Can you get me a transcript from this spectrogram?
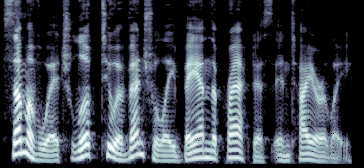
some of which look to eventually ban the practice entirely.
